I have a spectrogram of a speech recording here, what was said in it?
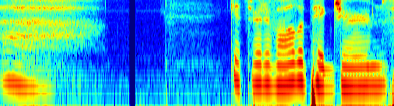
Gets rid of all the pig germs.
